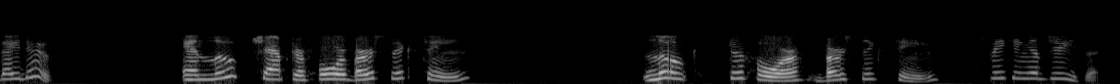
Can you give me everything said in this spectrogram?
they do. In Luke chapter 4, verse 16, Luke chapter 4, verse 16, speaking of Jesus,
